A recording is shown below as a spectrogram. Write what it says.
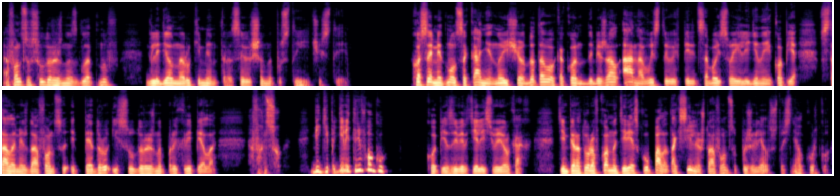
Афонсу, судорожно сглотнув, глядел на руки ментора, совершенно пустые и чистые. Хосе метнулся к Ане, но еще до того, как он добежал, Анна, выставив перед собой свои ледяные копья, встала между Афонсу и Педру и судорожно прохрипела. — Афонсу, беги, подними тревогу! Копья завертелись в ее руках. Температура в комнате резко упала так сильно, что Афонсу пожалел, что снял куртку.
